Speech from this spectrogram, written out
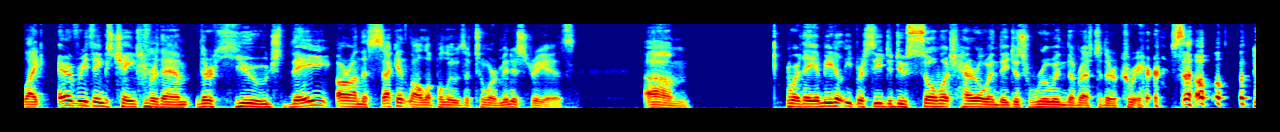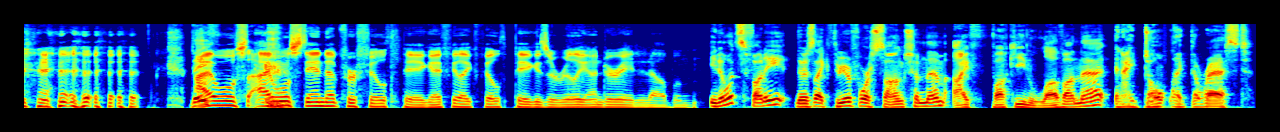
Like everything's changed for them. They're huge. They are on the second Lollapalooza tour. Ministry is, um, where they immediately proceed to do so much heroin they just ruin the rest of their career. So I will. I will stand up for Filth Pig. I feel like Filth Pig is a really underrated album. you know what's funny? There's like three or four songs from them I fucking love on that, and I don't like the rest.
